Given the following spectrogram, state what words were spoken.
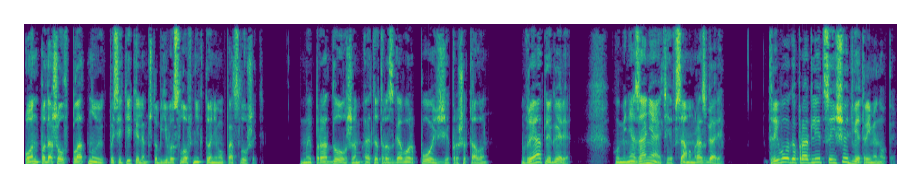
Он подошел вплотную к посетителям, чтобы его слов никто не мог подслушать. «Мы продолжим этот разговор позже», — прошептал он. «Вряд ли, Гэри. У меня занятие в самом разгаре. Тревога продлится еще две-три минуты.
